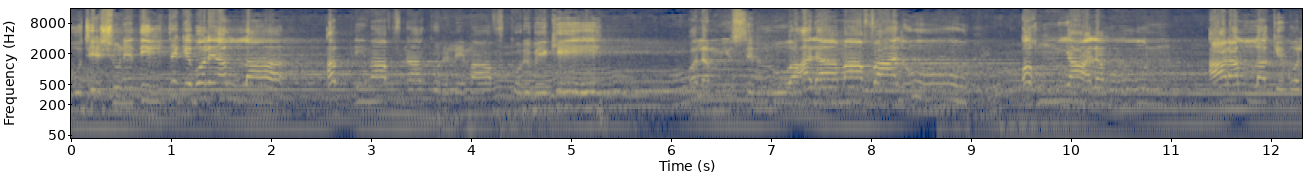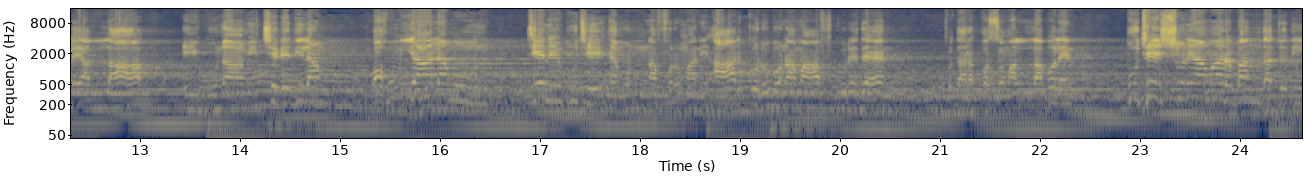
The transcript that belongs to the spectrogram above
বুঝে শুনে দিল থেকে বলে, আল্লাহ, আপনি মাফ না করলে মাফ করবে কে? ওয়ালাম ইউসিররু আলা মা ফালু ওহুম ইয়ালামুন আর আল্লাহকে বলে, আল্লাহ, এই গুনাহ আমি ছেড়ে দিলাম। ওহুম ইয়ালামুন, জেনে বুঝে এমন নাফরমানি আর করব না, মাফ করে দেন। খোদার কসম আল্লাহ বলেন, বুঝে শুনে আমার বান্দা যদি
